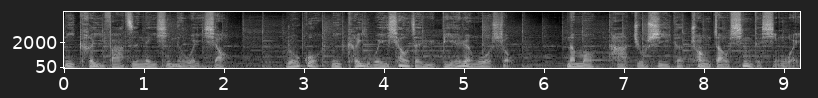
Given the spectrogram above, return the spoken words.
你可以发自内心的微笑，如果你可以微笑着与别人握手，那么它就是一个创造性的行为，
